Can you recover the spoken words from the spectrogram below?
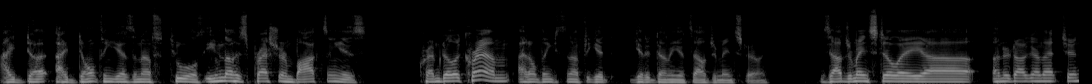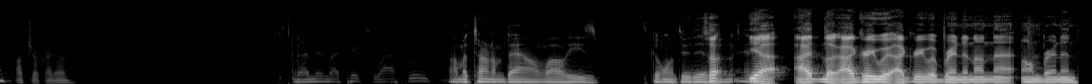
I do, I don't think he has enough tools. Even though his pressure in boxing is creme de la creme, I don't think it's enough to get get it done against Aljamain Sterling. Is Aljamain still a uh, underdog on that chin? I'll check right now. When I made my picks last week, I'm gonna turn him down while he's going through this. So and- and- yeah, I look. I agree with I agree with Brendan on that on Brendan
